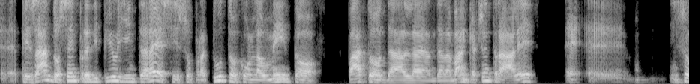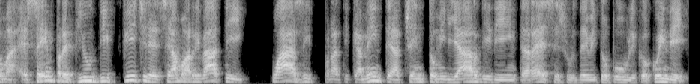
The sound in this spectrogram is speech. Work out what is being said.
eh, pesando sempre di più gli interessi, soprattutto con l'aumento fatto dal, dalla banca centrale, eh, eh, insomma è sempre più difficile, siamo arrivati quasi praticamente a 100 miliardi di interessi sul debito pubblico, quindi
